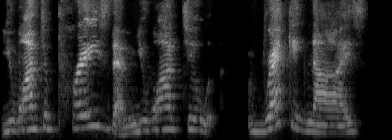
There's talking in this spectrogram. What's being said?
You want to praise them. You want to recognize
